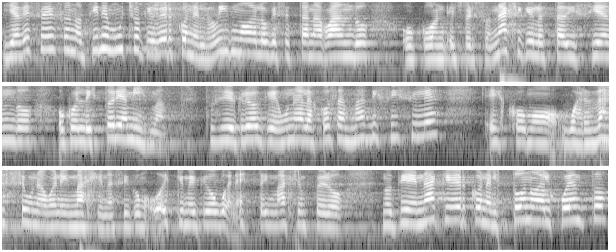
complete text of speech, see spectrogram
y a veces eso no tiene mucho que ver con el ritmo de lo que se está narrando o con el personaje que lo está diciendo o con la historia misma. Entonces yo creo que una de las cosas más difíciles es como guardarse una buena imagen, así como, oh, es que me quedó buena esta imagen, pero no tiene nada que ver con el tono del cuento,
